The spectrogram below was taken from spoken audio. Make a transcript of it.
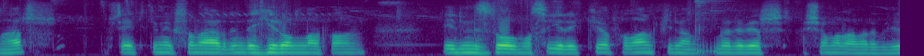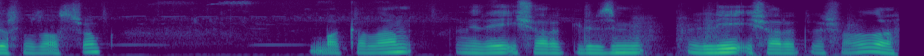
Var. İşte etkinlik sona erdiğinde Hironlar falan elinizde olması gerekiyor falan filan. Böyle bir aşama da var biliyorsunuz az çok. Bakalım nereye işaretledi bizim Li işaretledi şu anda da.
